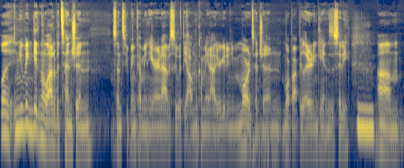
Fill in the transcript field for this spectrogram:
Well, and you've been getting a lot of attention since you've been coming here, and obviously with the album coming out, you're getting even more attention and more popularity in Kansas City. Um,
